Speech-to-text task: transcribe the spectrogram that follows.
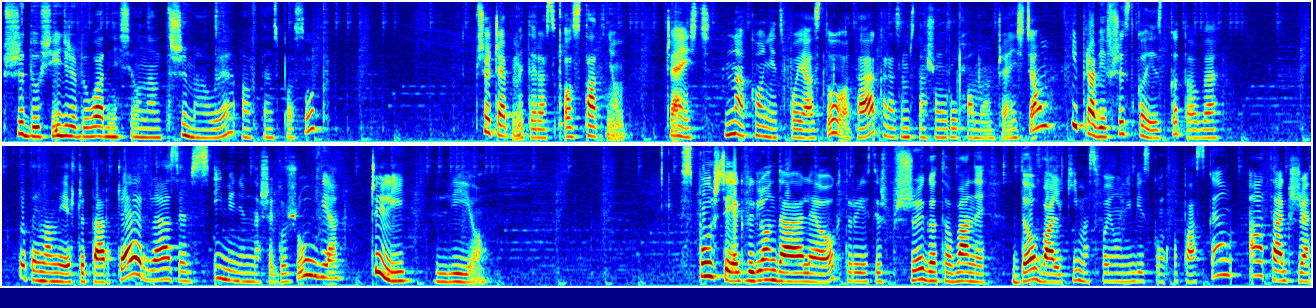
przydusić, żeby ładnie się nam trzymały. O, w ten sposób. Przyczepmy teraz ostatnią część na koniec pojazdu, o tak, razem z naszą ruchomą częścią i prawie wszystko jest gotowe. Tutaj mamy jeszcze tarczę razem z imieniem naszego żółwia, czyli Leo. Spójrzcie, jak wygląda Leo, który jest już przygotowany do walki, ma swoją niebieską opaskę, a także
